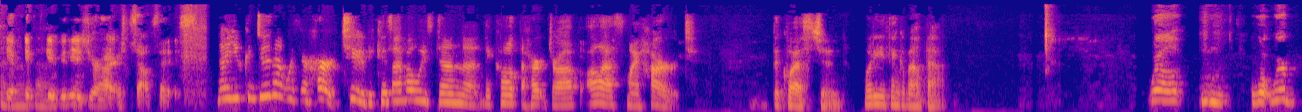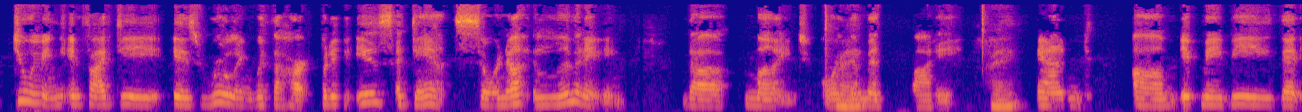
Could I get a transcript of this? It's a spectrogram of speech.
If, if, if it is your higher self, that is. Now you can do that with your heart too, because I've always done the, they call it the heart drop. I'll ask my heart the question. What do you think about that? Well, what we're doing in 5D is ruling with the heart, but it is a dance. So we're not eliminating the mind or the mental body. Right. And um, it may be that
